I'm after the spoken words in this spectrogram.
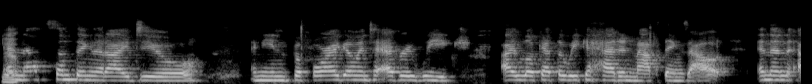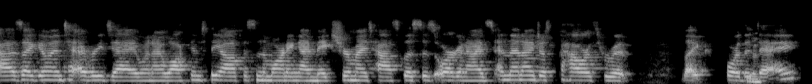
Yep. And that's something that I do. I mean, before I go into every week, I look at the week ahead and map things out. And then as I go into every day, when I walk into the office in the morning, I make sure my task list is organized and then I just power through it like for the yeah. day.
